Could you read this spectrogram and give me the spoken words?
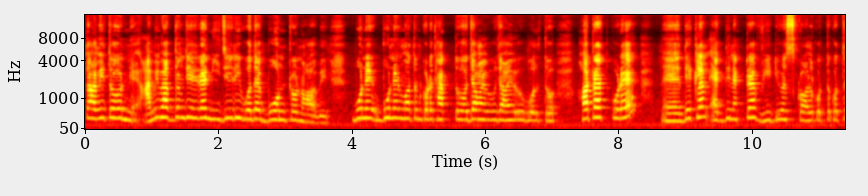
তো আমি তো আমি ভাবতাম যে এরা নিজেরই বোধহয় বোন টোন হবে। বোনের বোনের মতন করে থাকতো, জামাইবাবু জামাইবাবু বলতো। হঠাৎ করে দেখলাম একদিন একটা ভিডিও স্ক্রল করতে করতে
